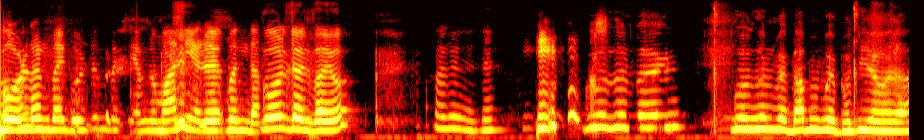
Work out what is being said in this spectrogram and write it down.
ગોલ્ડન ભાઈ ગોલ્ડન ભાઈ એમનું માનીએ રે બંદા ગોલ્ડન ભાઈઓ અરે ગોલ્ડનભાઈ ગોલ્ડનભાઈ બાબુભાઈ ભજીયા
